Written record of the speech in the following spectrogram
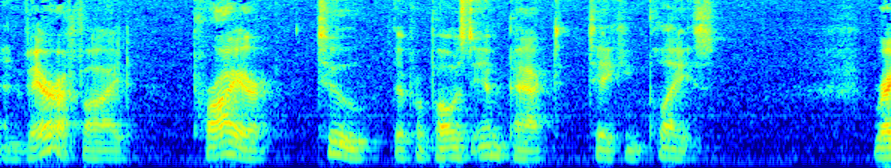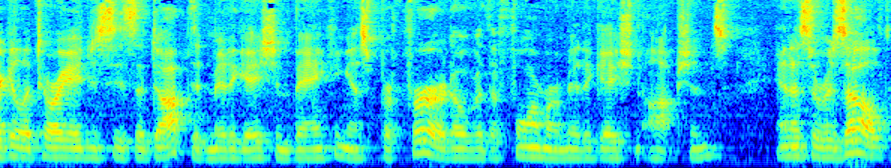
and verified prior to the proposed impact taking place. Regulatory agencies adopted mitigation banking as preferred over the former mitigation options, and as a result,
